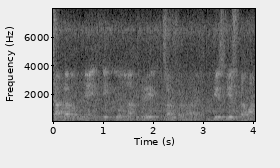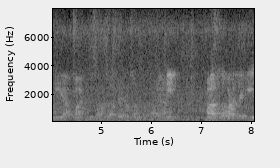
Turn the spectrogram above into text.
चांगल्या पद्धतीने एक योजना तिकडे चालू करणार आहे. जे हे सुद्धा माननीय पालकमंत्री सभाच्या हस्ते आपण चालू करणार आहे. आणि मला सुद्धा वाटत आहे की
